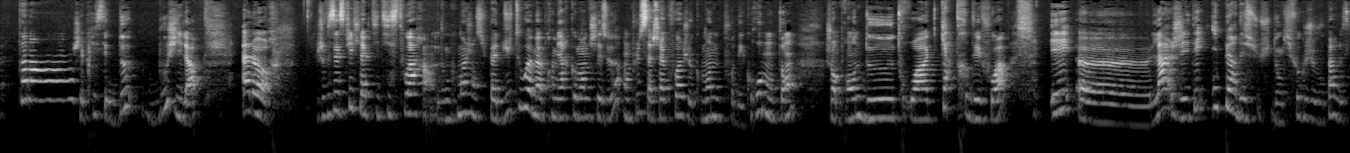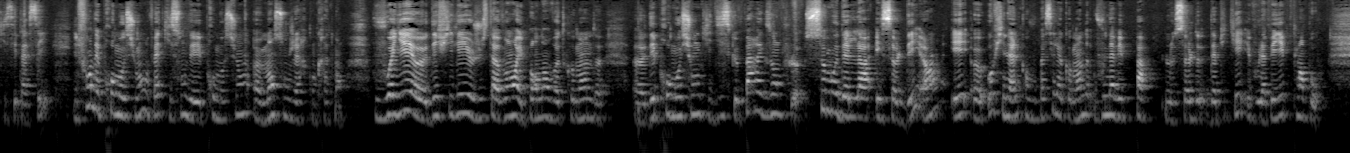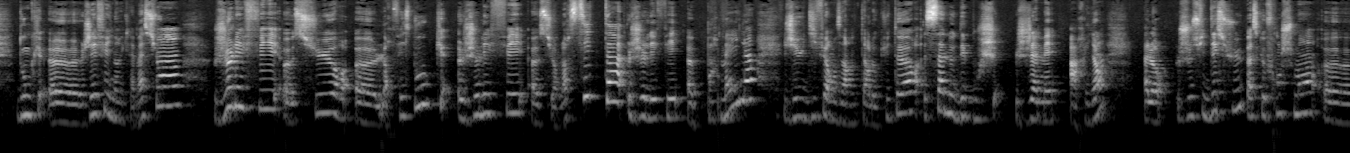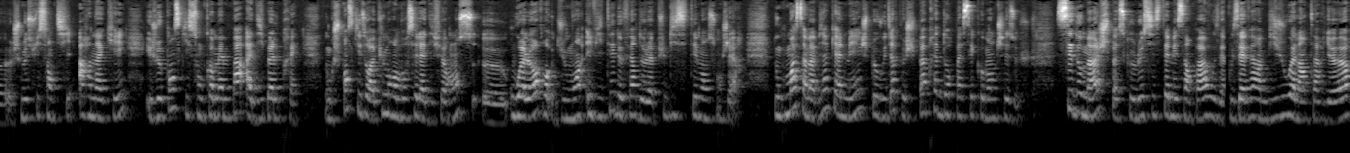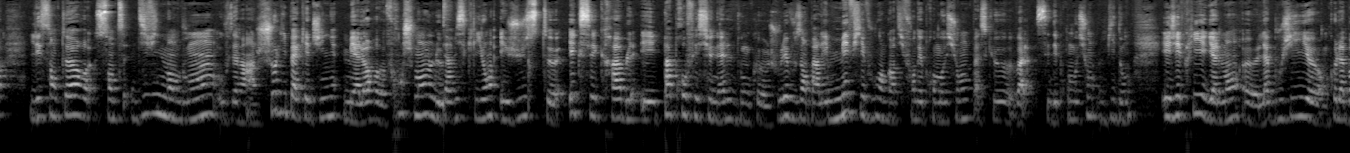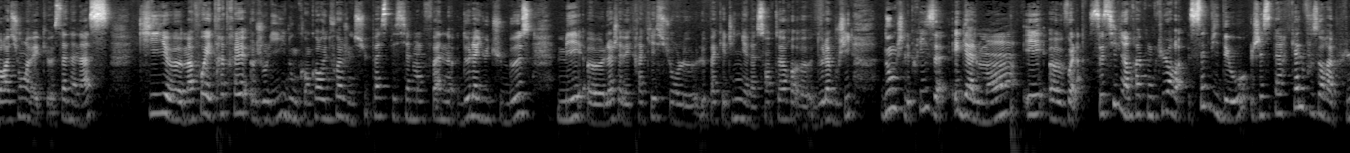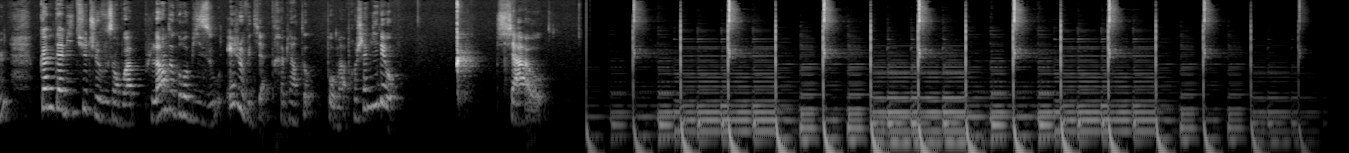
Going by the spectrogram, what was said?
J'ai pris ces deux bougies-là. Alors, Je vous explique la petite histoire. Hein. Donc moi j'en suis pas du tout à ma première commande chez eux. En plus à chaque fois je commande pour des gros montants. J'en prends 2, 3, 4 des fois. Et euh, là j'ai été hyper déçue. Donc il faut que je vous parle de ce qui s'est passé. Ils font des promotions en fait qui sont des promotions euh, mensongères concrètement. Vous voyez euh, défiler juste avant et pendant votre commande des promotions qui disent que par exemple ce modèle là est soldé. Hein, et au final quand vous passez la commande vous n'avez pas le solde d'appliquer et vous la payez plein pot. Donc euh, j'ai fait une réclamation, je l'ai fait euh, sur euh, leur Facebook, je l'ai fait sur leur site, je l'ai fait par mail, j'ai eu différents interlocuteurs, ça ne débouche jamais à rien. Alors je suis déçue parce que franchement euh, je me suis sentie arnaquée et je pense qu'ils sont quand même pas à 10 balles près. Donc je pense qu'ils auraient pu me rembourser la différence euh, ou alors du moins éviter de faire de la publicité mensongère. Donc moi ça m'a bien calmée, je peux vous dire que je suis pas prête de repasser commande chez eux. C'est dommage parce que le système est sympa, vous avez un bijou à l'intérieur, les senteurs sentent divinement bon, vous avez un joli packaging. Mais alors euh, franchement le service client est juste exécrable et pas professionnel. Donc je voulais vous en parler méfiez-vous hein, quand ils font des promotions parce que euh, voilà, c'est des promotions bidons. Et j'ai pris également euh, la bougie euh, en collaboration avec Sananas qui ma foi est très très jolie. Donc encore une fois je ne suis pas spécialement fan de la youtubeuse mais là j'avais craqué sur le, packaging et la senteur de la bougie. Donc je l'ai prise également. Et voilà. Ceci viendra conclure cette vidéo. J'espère qu'elle vous aura plu. Comme d'habitude je vous envoie plein de gros bisous et je vous dis à très bientôt pour ma prochaine vidéo Ciao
